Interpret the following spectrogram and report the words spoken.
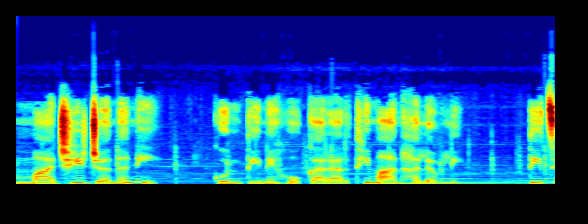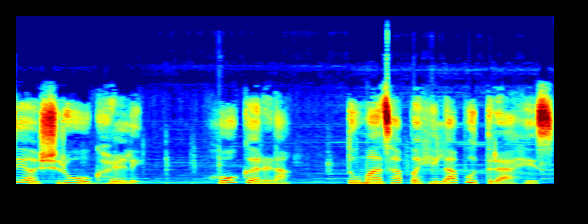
माझी जननी? कुंतीने होकारार्थी मान हलवली. तिचे अश्रू ओघळले. हो कर्णा तू माझा पहिला पुत्र आहेस.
